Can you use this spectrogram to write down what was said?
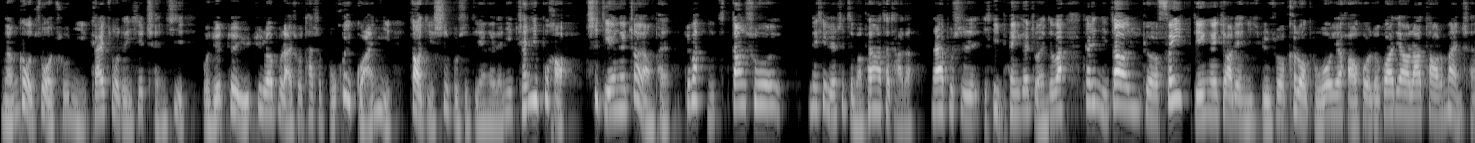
能够做出你该做的一些成绩，我觉得对于俱乐部来说，他是不会管你到底是不是 DNA 的。你成绩不好是 DNA 照样喷，对吧？你当初那些人是怎么喷阿特塔的？那还不是一喷一个准，对吧？但是你到一个非 DNA 教练，你比如说克洛普也好，或者瓜迪奥拉到了曼城。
